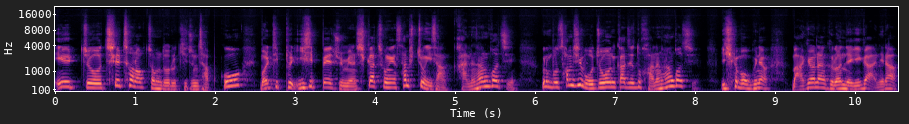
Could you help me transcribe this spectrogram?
1조 7천억 정도를 기준 잡고 멀티플 20배 주면 시가총액 30조 이상 가능한 거지. 그럼 뭐 35조 원까지도 가능한 거지. 이게 뭐 그냥 막연한 그런 얘기가 아니라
